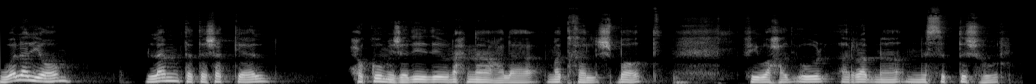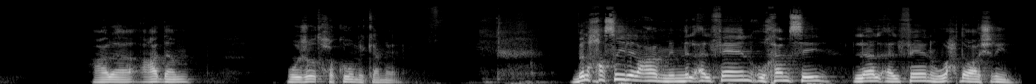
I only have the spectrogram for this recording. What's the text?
ولا اليوم لم تتشكل حكومة جديدة ونحن على مدخل شباط. في واحد يقول قربنا من الست شهور على عدم وجود حكومة كمان. بالحصيلة العامة من 2005 لل 2021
